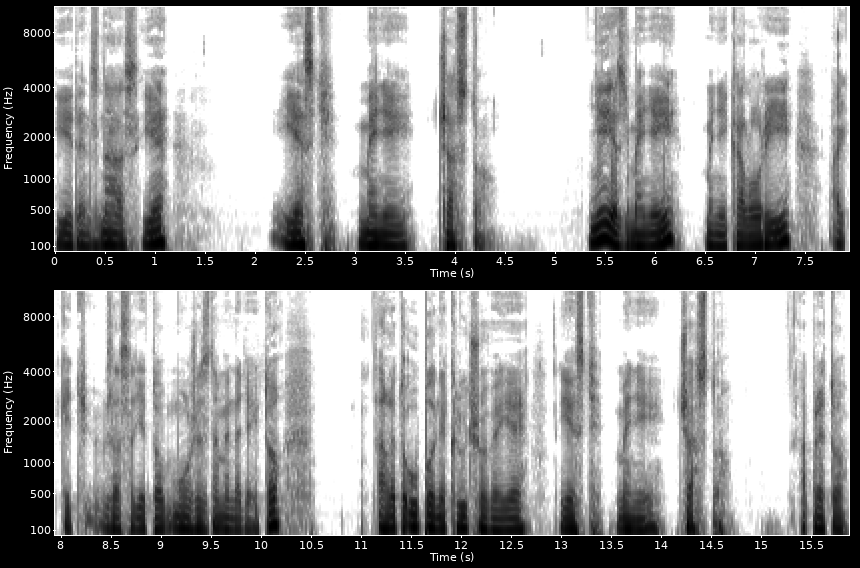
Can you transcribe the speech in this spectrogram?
jeden z nás je jesť menej často. Nie jesť menej, menej kalórií, aj keď v zásade to môže znamenať aj to, ale to úplne kľúčové je jesť menej často. A preto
